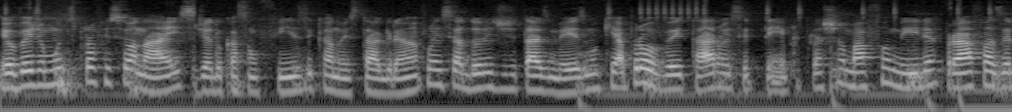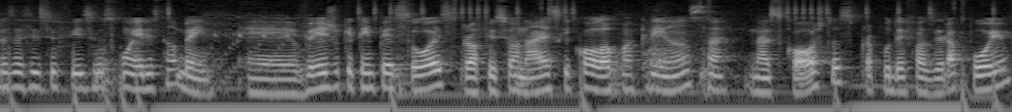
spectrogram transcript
Eu vejo muitos profissionais de educação física no Instagram, influenciadores digitais mesmo, que aproveitaram esse tempo para chamar a família para fazer exercícios físicos com eles também. É, vejo que tem pessoas profissionais profissionais que colocam a criança nas costas para poder fazer apoio.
